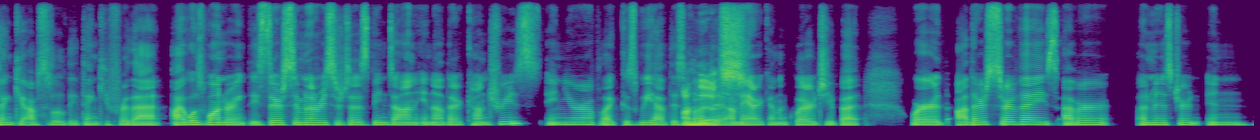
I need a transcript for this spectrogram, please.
thank you. Absolutely. Thank you for that. I was wondering, is there similar research that has been done in other countries in Europe? Like, because we have this On about this. the American clergy, but were other surveys ever administered in?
